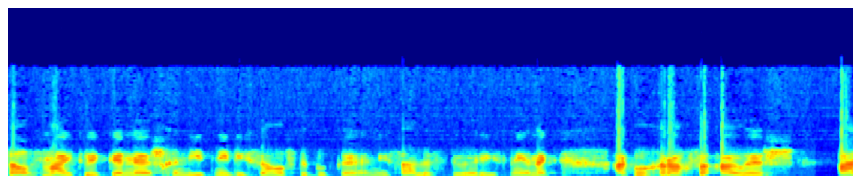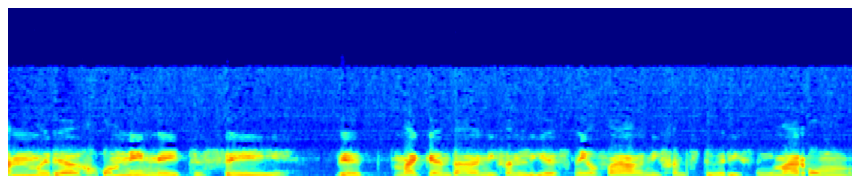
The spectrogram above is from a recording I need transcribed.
Selfs my twee kinders geniet nie dieselfde boeke en dieselfde stories nie. En ek ek wil graag vir ouers aanmoedig om nie net te sê weet my kind hou nie van lees nie of hy hou nie van stories nie, maar om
